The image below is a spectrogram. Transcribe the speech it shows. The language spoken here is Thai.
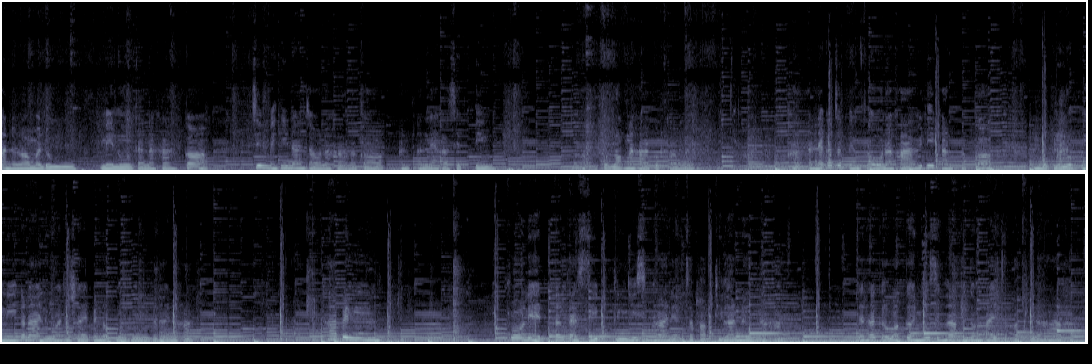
ค่ะเดี๋ยวเรามาดูเมนูกันนะคะ ก็จิ้มไปที่หน้าจอนะคะ แล้วก็อันอันแรกค่ะ setting กดล็อกนะคะ กดค้างไว้ค่ะ อันแรกก็จะเป็นโฟลนะคะ วิธีการปรับก็บวกหรือลบตรงนี้ก็ได้ หรือว่าจะใช้เป็นดอกนี้ตรงนี้ก็ได้นะคะ ถ้าเป็นโฟลเรทตั้งแต่ 10 ถึง 25 เนี่ย จะปรับทีละ 1 นะคะ แต่ถ้าเกิดว่าเกิน 25 เป็นต้นไปจะปรับทีละ 5 ค่ะ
